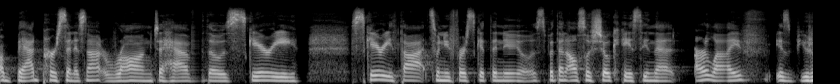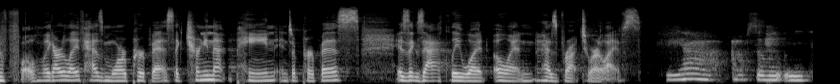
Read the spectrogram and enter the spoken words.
a, bad person. It's not wrong to have those scary, scary thoughts when you first get the news, but then also showcasing that our life is beautiful. Like our life has more purpose. Like turning that pain into purpose is exactly what Owen has brought to our lives. Yeah, absolutely.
